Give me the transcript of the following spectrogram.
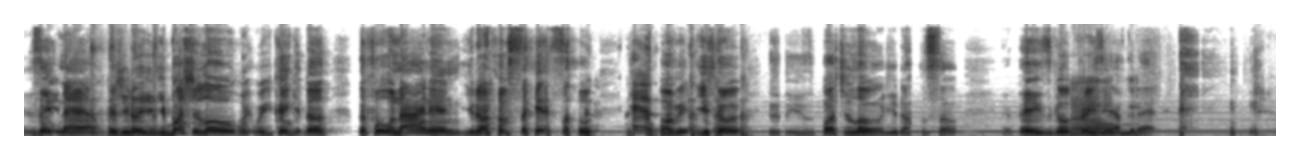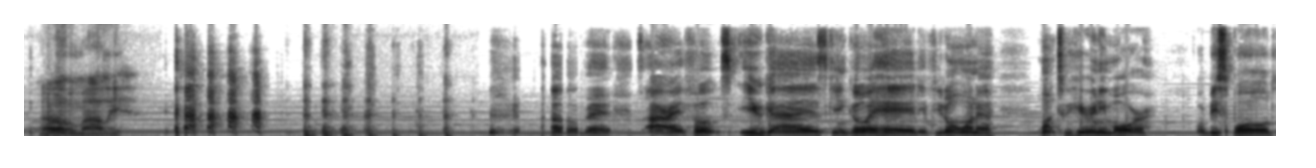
It's eight and a half because you know you, you bust your load when, when you couldn't get the the full nine in. You know what I'm saying? So half of it, you know, you just bust your load. You know, so things go crazy Um, after that. oh, Molly. Oh man. All right, folks. You guys can go ahead if you don't want to want to hear any more or be spoiled.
